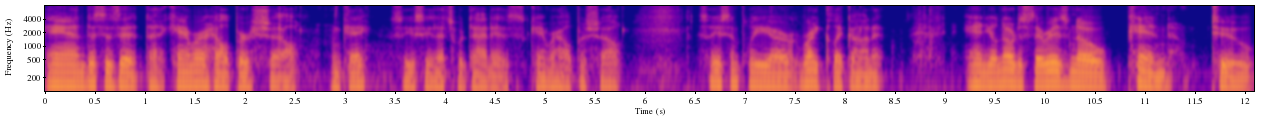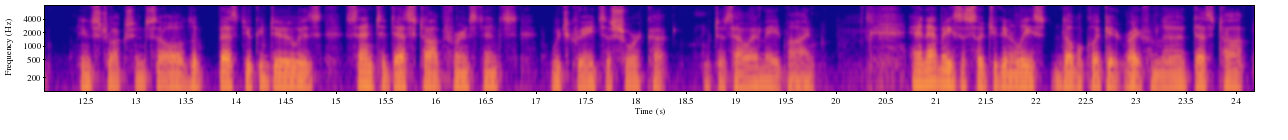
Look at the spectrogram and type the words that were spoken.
And this is it, the camera helper shell. Okay, so you see that's what that is, camera helper shell. So you simply uh, right click on it and you'll notice there is no pin to instruction. So the best you can do is send to desktop, for instance, which creates a shortcut, which is how I made mine. And that makes it so that you can at least double click it right from the desktop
